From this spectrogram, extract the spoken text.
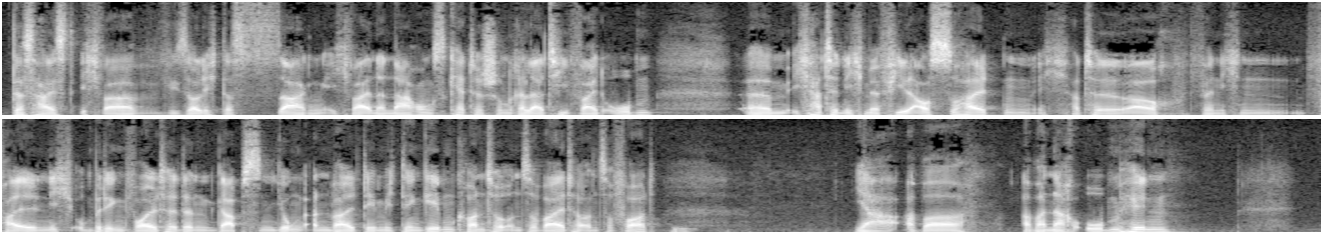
das heißt, ich war, wie soll ich das sagen? Ich war in der Nahrungskette schon relativ weit oben. Ähm, ich hatte nicht mehr viel auszuhalten. Ich hatte auch, wenn ich einen Fall nicht unbedingt wollte, dann gab es einen jungen Anwalt, dem ich den geben konnte und so weiter und so fort. Mhm. Ja, aber, aber nach oben hin,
